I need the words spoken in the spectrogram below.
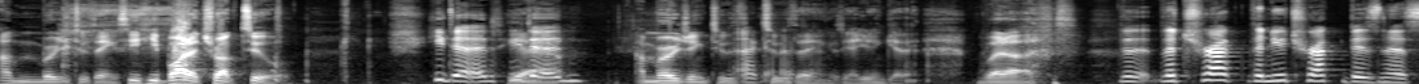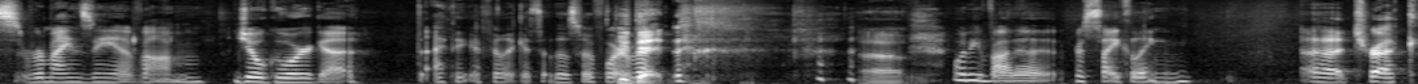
I'm merging two things. He he bought a truck too. He did. He Yeah. did. I'm merging two Okay, two okay. things. Yeah, you didn't get it, but uh, The the truck the new truck business reminds me of um Joe Gorga. I think I feel like I said this before. You but- did. when he bought a recycling uh, truck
